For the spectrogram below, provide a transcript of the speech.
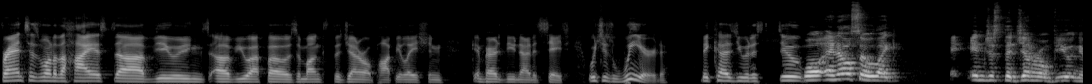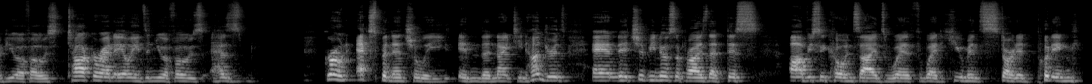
France has one of the highest uh, viewings of UFOs amongst the general population compared to the United States, which is weird because you would assume. Well, and also like in just the general viewing of UFOs, talk around aliens and UFOs has grown exponentially in the 1900s, and it should be no surprise that this obviously coincides with when humans started putting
